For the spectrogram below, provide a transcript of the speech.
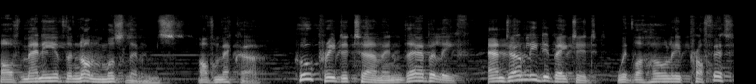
of many of the non Muslims of Mecca, who predetermined their belief and only debated with the Holy Prophet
